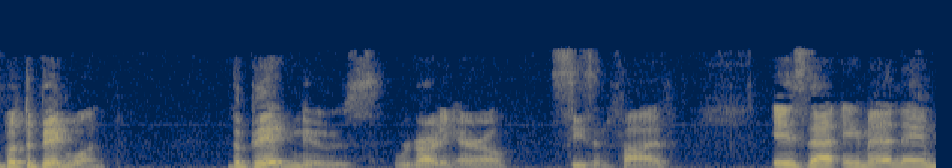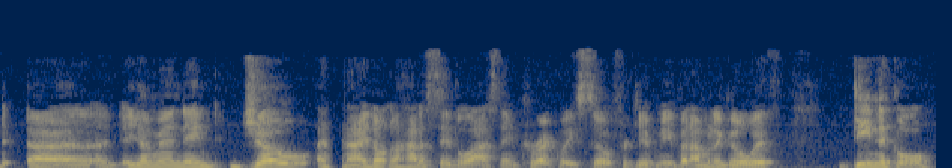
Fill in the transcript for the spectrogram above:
but the big one, the big news regarding Arrow season five, is that a man named uh, a young man named Joe, and I don't know how to say the last name correctly, so forgive me, but I'm going to go with D Nickel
